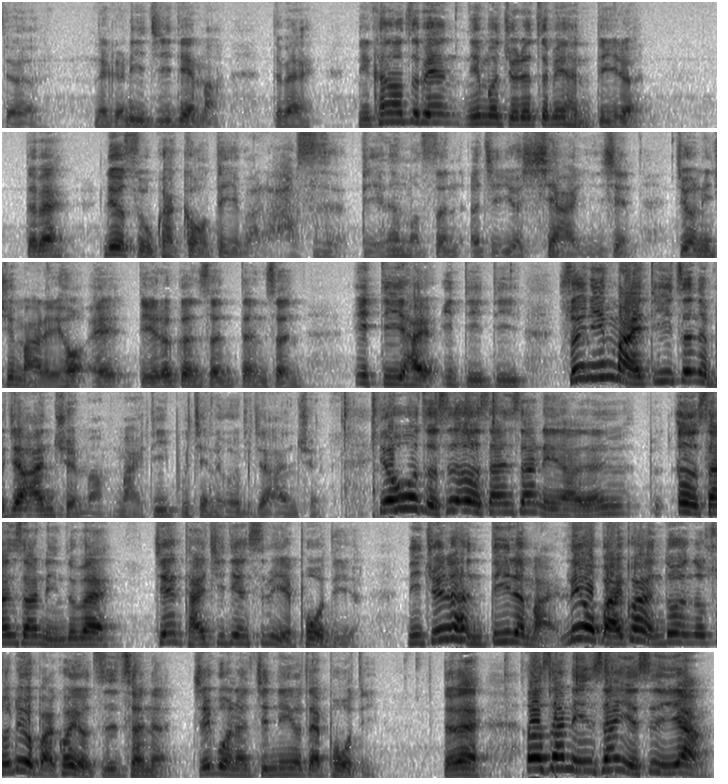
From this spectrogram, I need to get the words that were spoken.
的那个利基店嘛，对不对？你看到这边，你有没有觉得这边很低了？对不对？六十五块够低吧？老师跌那么深，而且又下影线，结果你去买了以后，哎，跌得更深更深。一滴还有一滴滴，所以你买低真的比较安全吗？买低不见得会比较安全。又或者是二三三零啊，人二三三零对不对？今天台积电是不是也破底了？你觉得很低的买六百块，很多人都说六百块有支撑的，结果呢，今天又在破底，对不对？二三零三也是一样，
